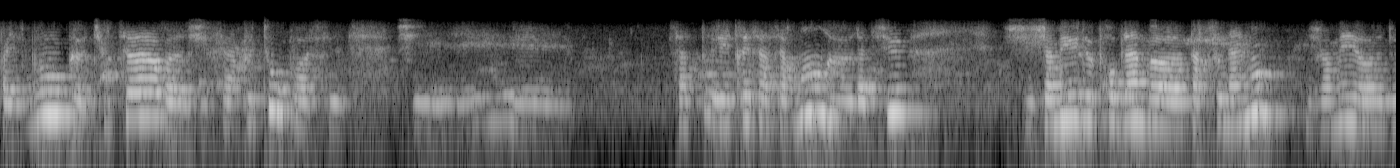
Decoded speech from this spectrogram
Facebook, Twitter, j'ai fait un peu tout, quoi. Et très sincèrement, là-dessus, j'ai jamais eu de problème euh, personnellement, jamais euh, de,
